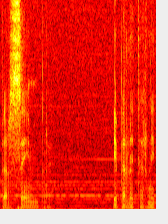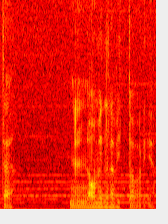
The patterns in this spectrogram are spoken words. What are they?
per sempre e per l'eternità, nel nome della vittoria.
